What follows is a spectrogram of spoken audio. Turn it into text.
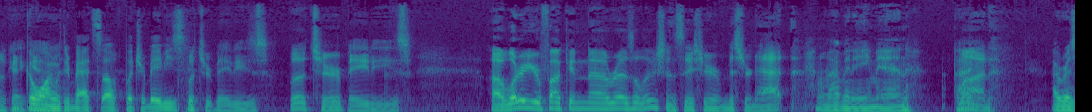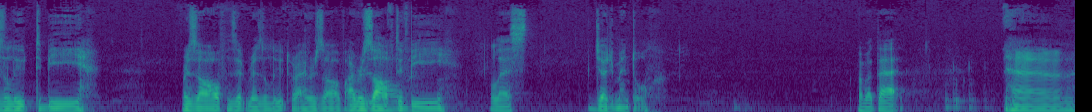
Okay, go good. on with your bad self, butcher babies. Butcher babies. Butcher babies. Uh, what are your fucking uh, resolutions this year, Mister Nat? I don't have any, man. Come I, on. I resolute to be resolve. Is it resolute or I resolve? I resolve to be less judgmental. How about that? Uh,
